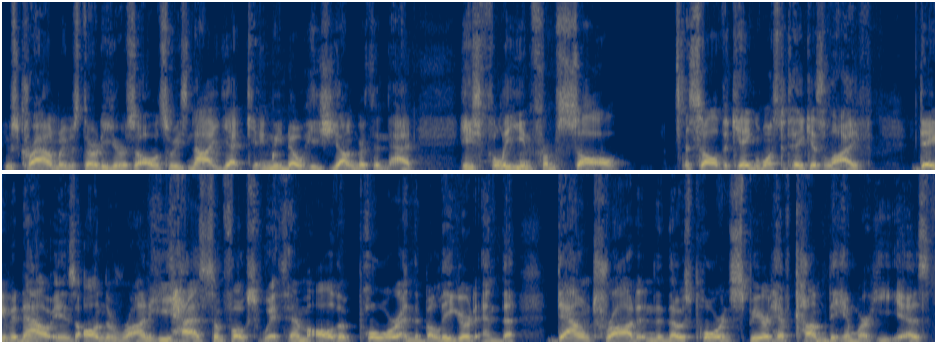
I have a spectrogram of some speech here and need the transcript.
He was crowned when he was 30 years old, so he's not yet king. We know he's younger than that. He's fleeing from Saul. Saul the king wants to take his life. David now is on the run. He has some folks with him. All the poor and the beleaguered and the downtrodden and those poor in spirit have come to him where he is.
